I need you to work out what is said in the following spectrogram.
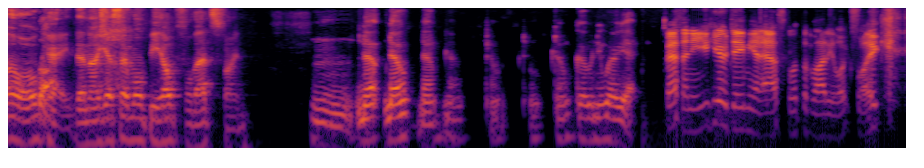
Oh, okay. Then I guess I won't be helpful. That's fine. Hmm. No, no, no, no. Don't, don't, don't go anywhere yet. Bethany, you hear Damien ask what the body looks like.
